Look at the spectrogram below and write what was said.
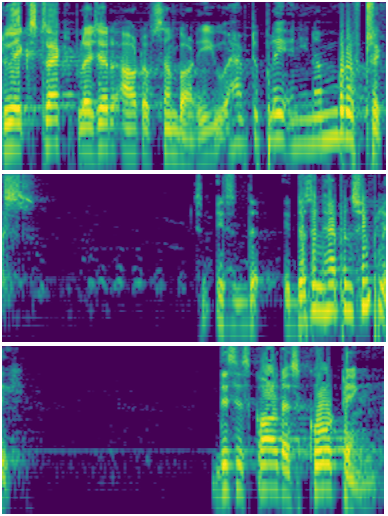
to extract pleasure out of somebody, you have to play any number of tricks. It's, the, it doesn't happen simply. This is called as courting.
